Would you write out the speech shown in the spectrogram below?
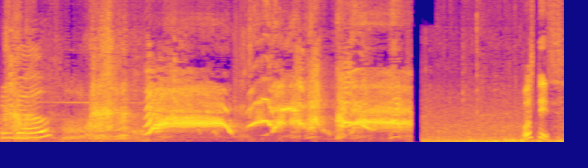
Here you go. What's this?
